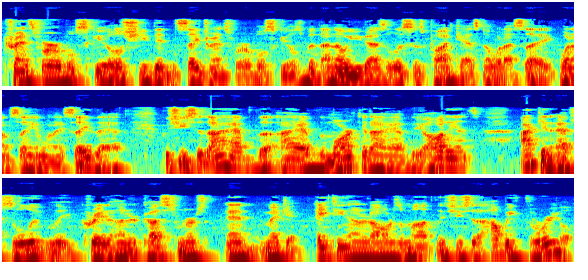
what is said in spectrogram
transferable skills. She didn't say transferable skills, but I know you guys that listen to this podcast know what I say, what I'm saying when I say that. But she said, I have the, I have the market, I have the audience. I can absolutely create 100 customers and make it $1,800 a month. And she said, I'll be thrilled.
